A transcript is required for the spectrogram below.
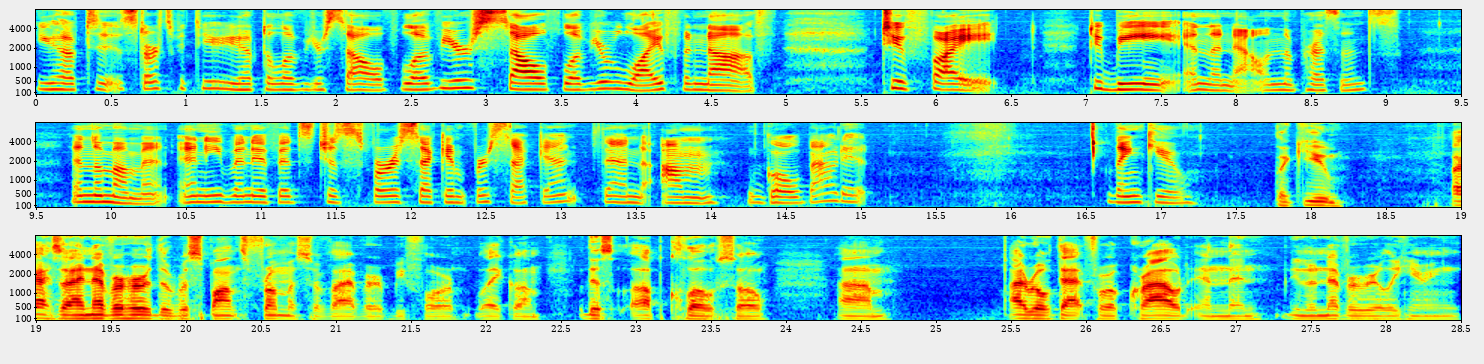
you have to, it starts with you. You have to love yourself. Love yourself, love your life enough to fight, to be in the now, in the presence, in the moment. And even if it's just for a second, for a second, then um, go about it. Thank you. Thank you. Like I said, I never heard the response from a survivor before, like um this up close. So, um, I wrote that for a crowd, and then you know never really hearing,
